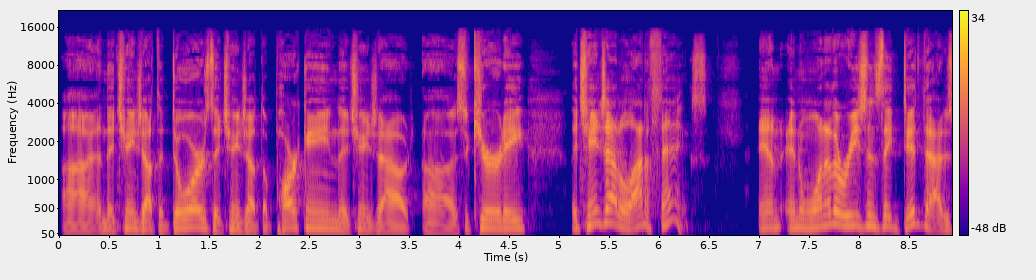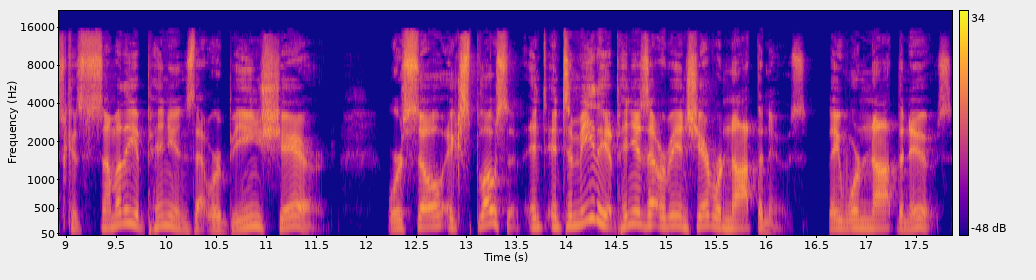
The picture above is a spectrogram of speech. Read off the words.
uh, and they changed out the doors, they changed out the parking, they changed out uh, security, they changed out a lot of things. And and one of the reasons they did that is because some of the opinions that were being shared were so explosive. And, and to me, the opinions that were being shared were not the news. They were not the news.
